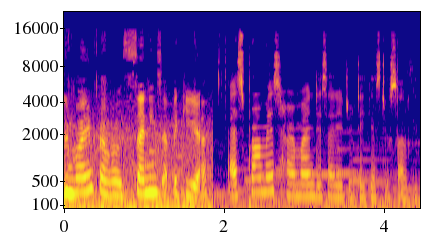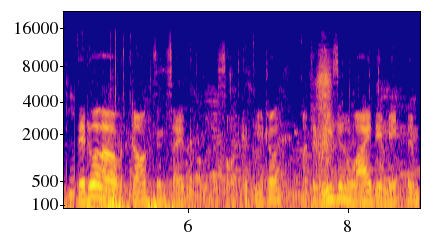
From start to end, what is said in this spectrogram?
Good morning from sunny Zipaquirá. As promised, Herman decided to take us to Salt Cathedral. They do allow dogs inside the Salt Cathedral, but the reason why they make them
